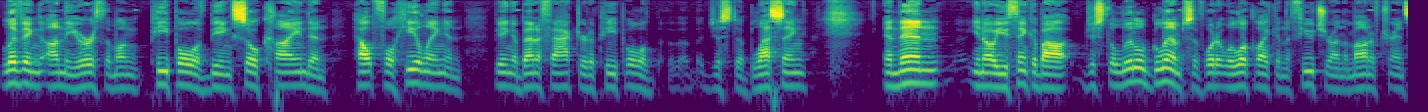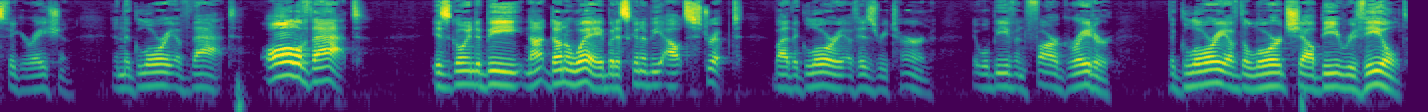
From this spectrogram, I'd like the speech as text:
living on the earth among people, of being so kind and helpful, healing and being a benefactor to people, just a blessing. And then, you know, you think about just a little glimpse of what it will look like in the future on the Mount of Transfiguration and the glory of that. All of that is going to be not done away, but it's going to be outstripped by the glory of his return. It will be even far greater. The glory of the Lord shall be revealed.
